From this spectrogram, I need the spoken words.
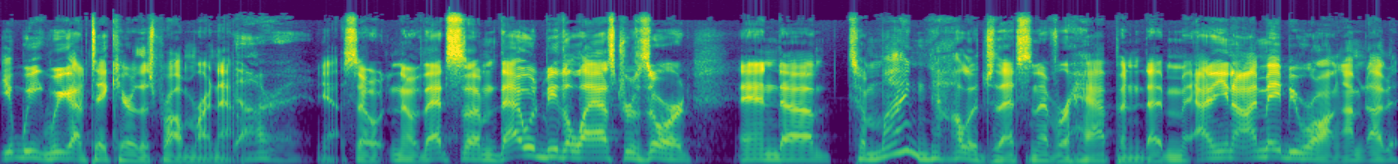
we we got to take care of this problem right now." All right. Yeah. So no, that's um that would be the last resort, and um, to my knowledge, that's never happened. I, may- I- you know, I may be wrong. I'm I've,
